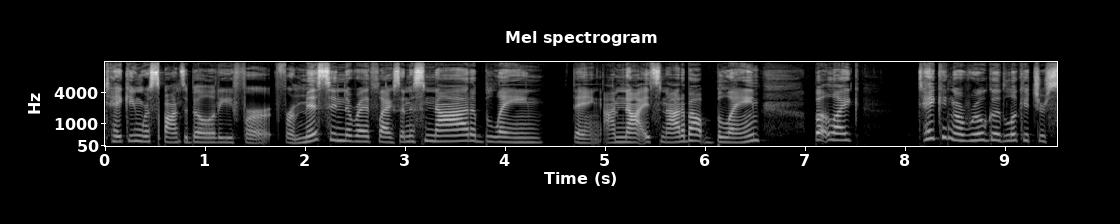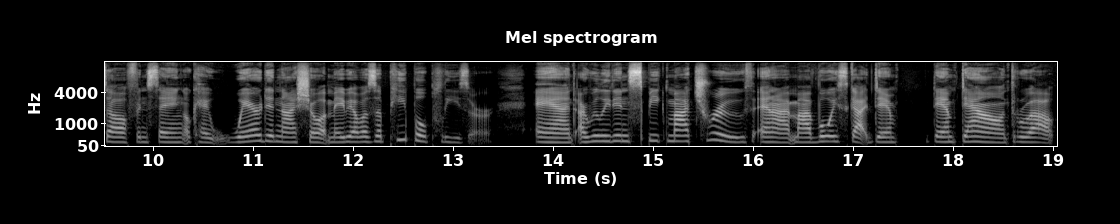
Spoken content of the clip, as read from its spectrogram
taking responsibility for for missing the red flags and it's not a blame thing i'm not it's not about blame but like taking a real good look at yourself and saying okay where didn't i show up? Maybe i was a people pleaser and i really didn't speak my truth and I, my voice got damp, damped down throughout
